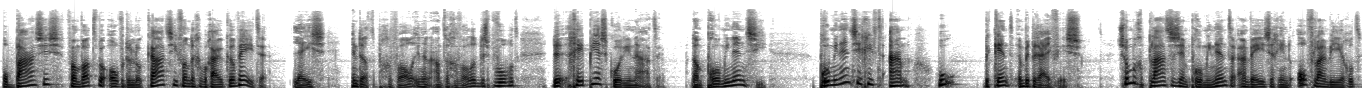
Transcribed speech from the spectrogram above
op basis van wat we over de locatie van de gebruiker weten. Lees in dat geval, in een aantal gevallen, dus bijvoorbeeld de GPS-coördinaten. Dan prominentie. Prominentie geeft aan hoe bekend een bedrijf is. Sommige plaatsen zijn prominenter aanwezig in de offline wereld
